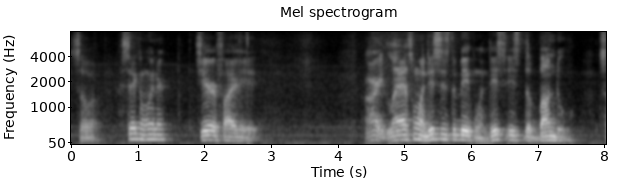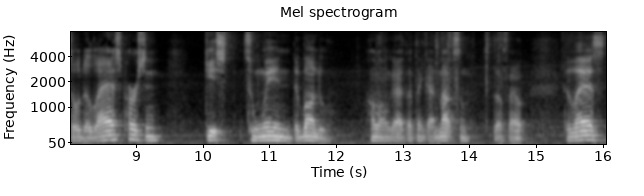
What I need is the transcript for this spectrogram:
So, second winner, Jared Firehead. All right, last one. This is the big one. This is the bundle. So the last person gets to win the bundle. Hold on, guys. I think I knocked some stuff out. The last,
